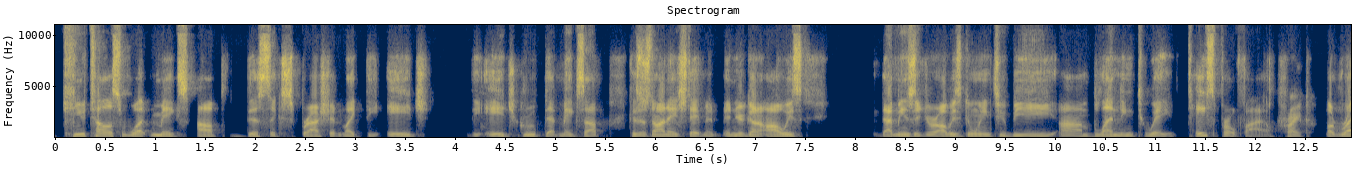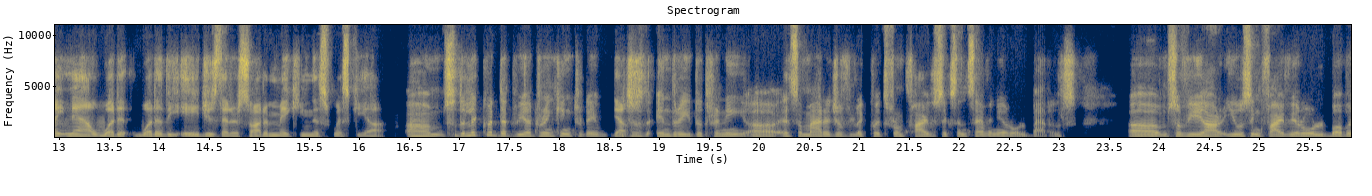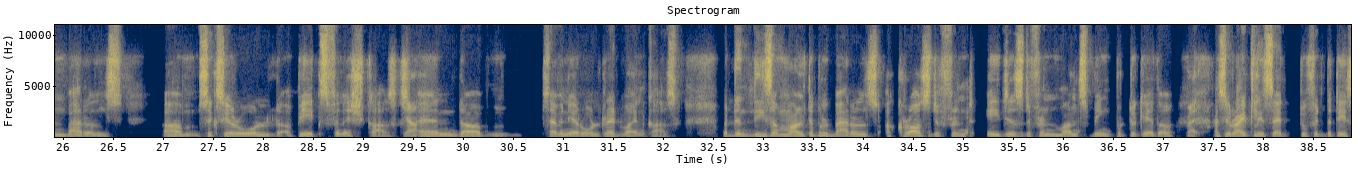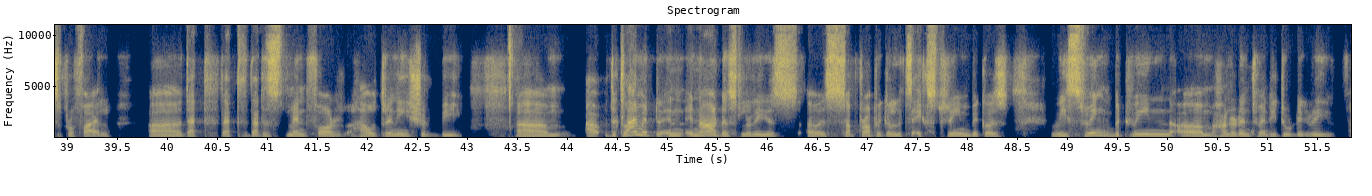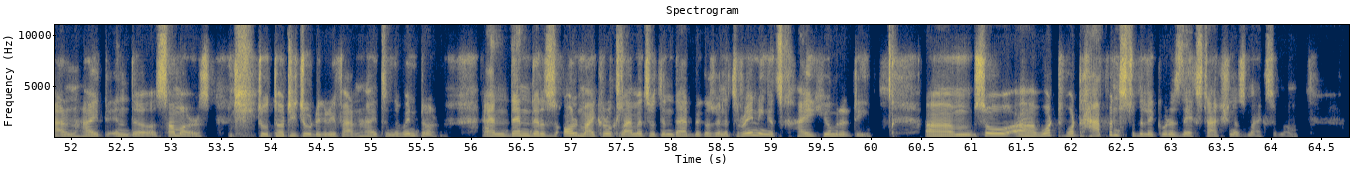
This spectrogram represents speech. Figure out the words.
can you tell us what makes up this expression, like the age, the age group that makes up? Because it's not an age statement, and you're going to always. That means that you're always going to be um, blending to a taste profile. Right. But right now, what what are the ages that are sort of making this whiskey up? Um, so the liquid that we are drinking today, which is the Indri to Trini, uh, it's a marriage of liquids from five, six, and seven-year-old barrels. Um, so we are using five-year-old bourbon barrels, um, six-year-old uh, PX finish casks, Yeah. and um, seven-year-old red wine casks. But then these are multiple barrels across different ages, different months being put together, Right. as you rightly said, to fit the taste profile. Uh, that that that is meant for how Trini should be. Um, uh, the climate in, in our distillery is, uh, is subtropical. It's extreme because we swing between um, 122 degree Fahrenheit in the summers to 32 degree Fahrenheit in the winter, and then there's all microclimates within that because when it's raining, it's high humidity. Um, so uh, what what happens to the liquid is the extraction is maximum.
